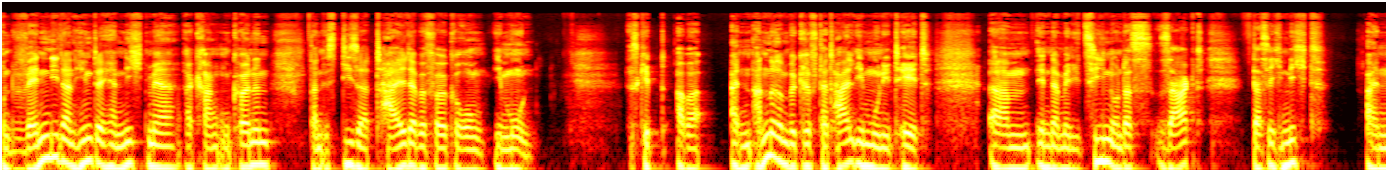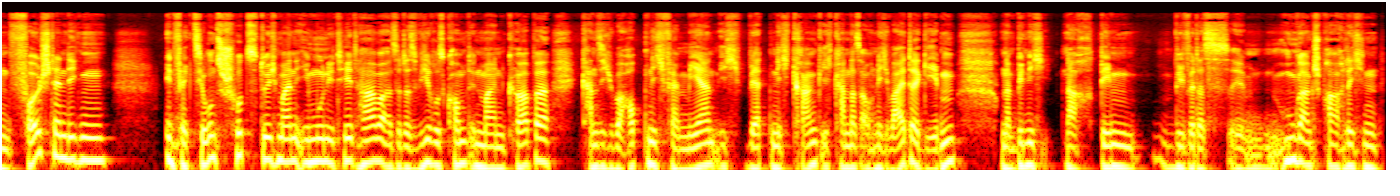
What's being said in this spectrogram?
Und wenn die dann hinterher nicht mehr erkranken können, dann ist dieser Teil der Bevölkerung immun. Es gibt aber einen anderen Begriff der Teilimmunität ähm, in der Medizin und das sagt, dass ich nicht einen vollständigen Infektionsschutz durch meine Immunität habe. Also das Virus kommt in meinen Körper, kann sich überhaupt nicht vermehren, ich werde nicht krank, ich kann das auch nicht weitergeben. Und dann bin ich nach dem, wie wir das im Umgangssprachlichen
